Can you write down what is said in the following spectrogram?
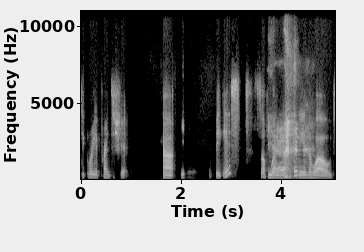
degree apprenticeship at yeah. the biggest software yeah. company in the world?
